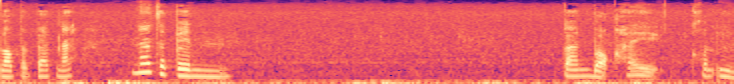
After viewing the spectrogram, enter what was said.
รอแป๊บๆนะ น่าจะเป็น การบอกให้ คนอื่น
